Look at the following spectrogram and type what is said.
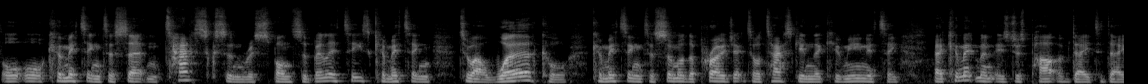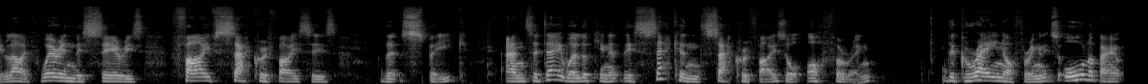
or, or committing to certain tasks and responsibilities, committing to our work or committing to some other project or task in the community. Uh, commitment is just part of day to day life. We're in this series, Five Sacrifices That Speak. And today we're looking at this second sacrifice or offering, the grain offering. And it's all about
